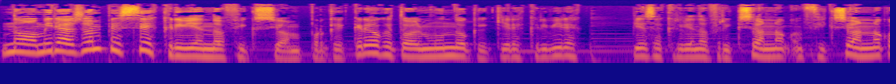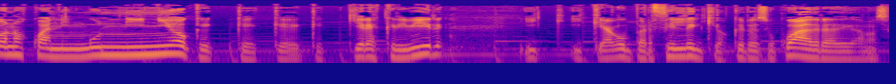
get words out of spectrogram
No, mira, yo empecé escribiendo ficción, porque creo que todo el mundo que quiere escribir empieza escribiendo ficción. No, ficción. no conozco a ningún niño que, que, que, que quiera escribir y, que haga un perfil de kiosquero de su cuadra, digamos.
